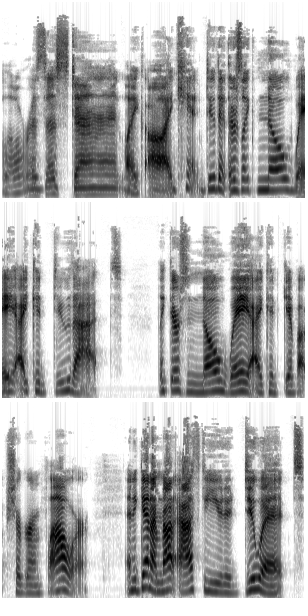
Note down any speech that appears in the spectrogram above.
a little resistant, like, oh, I can't do that. There's like no way I could do that. Like there's no way I could give up sugar and flour. And again, I'm not asking you to do it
